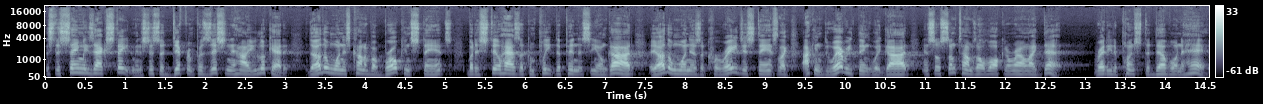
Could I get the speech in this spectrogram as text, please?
It's the same exact statement. It's just a different position in how you look at it. The other one is kind of a broken stance, but it still has a complete dependency on God. The other one is a courageous stance, like I can do everything with God. And so sometimes I'm walking around like that, ready to punch the devil in the head.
